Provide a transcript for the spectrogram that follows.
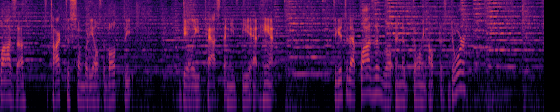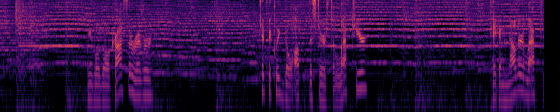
plaza to talk to somebody else about the daily task that needs to be at hand. To get to that plaza, we'll end up going out this door. We will go across the river, typically go up the stairs to left here, take another left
